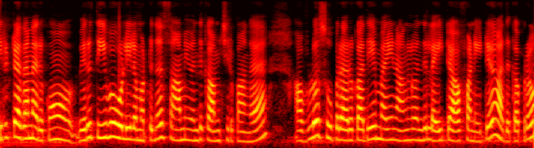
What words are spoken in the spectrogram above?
இருட்டாக தானே இருக்கும். வெறும் தீப ஒளியில் மட்டும்தான் சாமி வந்து காமிச்சிருப்பாங்க. அவ்வளோ சூப்பராக இருக்கும். அதே மாதிரி நாங்களும் வந்து லைட்டை ஆஃப் பண்ணிவிட்டு அதுக்கப்புறம்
